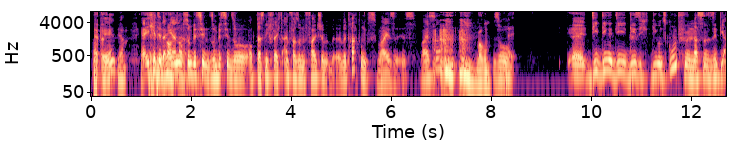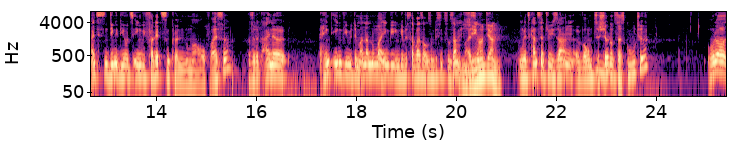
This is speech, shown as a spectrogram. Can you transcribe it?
Okay. Ja, Ja, ich hätte da eher noch- noch so ein bisschen, so ein bisschen so, ob das nicht vielleicht einfach so eine falsche äh, Betrachtungsweise ist, weißt du? Warum? So. Nee. Äh, die Dinge, die, die sich, die uns gut fühlen lassen, sind die einzigen Dinge, die uns irgendwie verletzen können, nun mal auch, weißt du? Also das eine hängt irgendwie mit dem anderen nun mal irgendwie in gewisser Weise auch so ein bisschen zusammen, weißt Yin du? und Yang. Und jetzt kannst du natürlich sagen, äh, warum zerstört uns das Gute? Oder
